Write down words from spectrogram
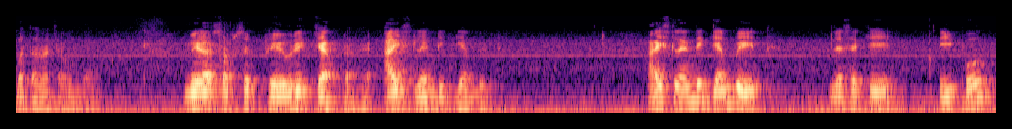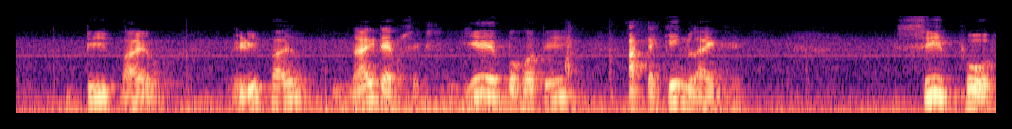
बताना चाहूँगा। मेरा सबसे फेवरेट चैप्टर है आइसलैंडिक गैम्बिट आइसलैंडिक गैम्बिट जैसे कि E four D five D five knight F six ये बहुत ही अटैकिंग लाइन है। सी फोर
